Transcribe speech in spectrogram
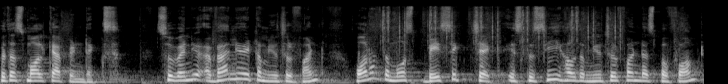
with a small cap index. So when you evaluate a mutual fund, one of the most basic check is to see how the mutual fund has performed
